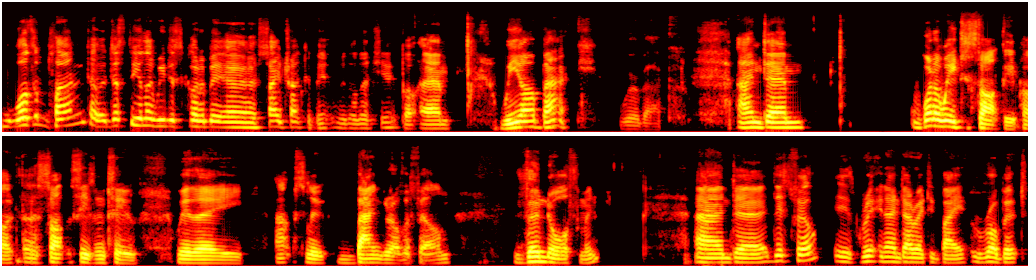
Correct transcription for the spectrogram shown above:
wasn't planned. I just feel like we just got a bit uh, sidetracked a bit with other shit. But um, we are back, we're back. and um, what a way to start the uh, start season two with a absolute banger of a film, The Northman. And uh, this film is written and directed by Robert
